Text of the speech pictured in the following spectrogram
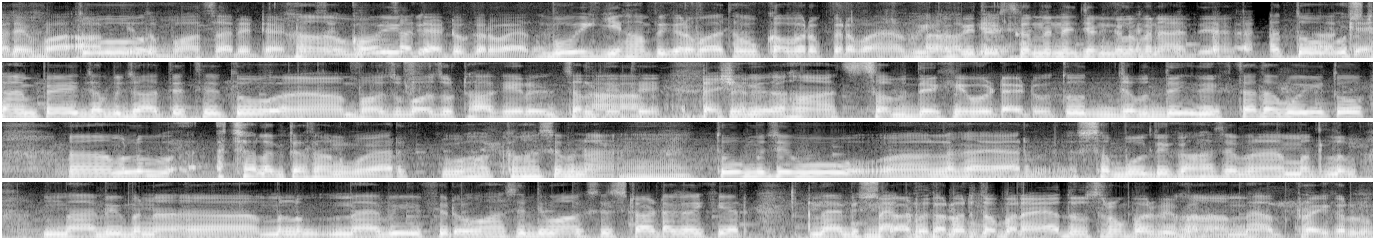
अरे वाह तो, तो बहुत सारे टैटू हाँ, कौन सा टैटू करवाया था? वो यहाँ पे करवाया था वो कवर अप करवाया। अभी अभी तो इसका मैंने जंगल बना दिया। तो उस टाइम पे जब जाते थे तो बाजू बाजू उठा के चलते हाँ, थे। हाँ सब देखे वो टैटू तो जब देखता था कोई तो मतलब अच्छा लगता था उनको यार वहाँ कहाँ से बनाया? हम्म। तो मुझे वो लगा यार सब बोलते कहाँ से बनाया? मतलब मैं भी बना मतलब मैं भी फिर वहाँ से दिमाग से स्टार्ट आ गया कि यार मैं भी स्टार्ट कर तो बनाया दूसरों पर भी बना हाँ मैं अब ट्राई कर लूँ।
